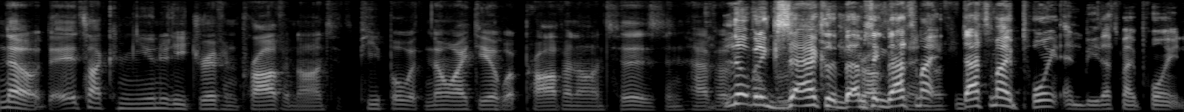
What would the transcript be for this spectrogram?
No, it's not community driven provenance. It's people with no idea what provenance is and have a No, but exactly. But I'm saying that's my of- that's my point. NB. That's my point.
